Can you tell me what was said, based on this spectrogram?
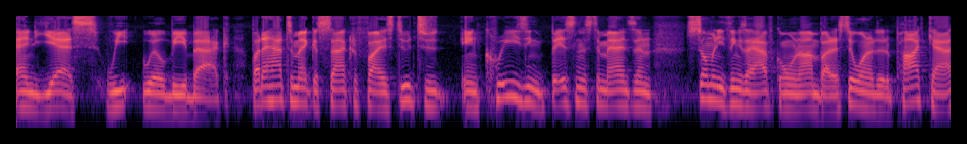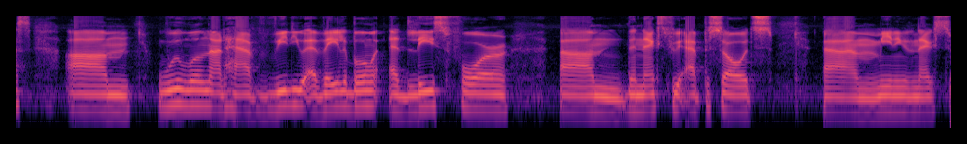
And yes, we will be back. But I had to make a sacrifice due to increasing business demands and so many things I have going on. But I still want to do the podcast. Um, we will not have video available at least for um, the next few episodes, um, meaning the next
